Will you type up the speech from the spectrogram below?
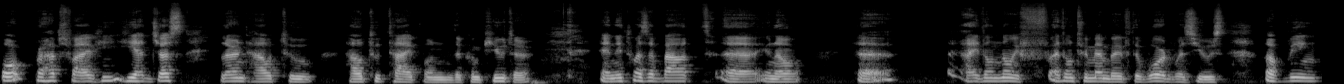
or perhaps five he, he had just learned how to how to type on the computer. And it was about uh, you know uh, I don't know if I don't remember if the word was used of being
